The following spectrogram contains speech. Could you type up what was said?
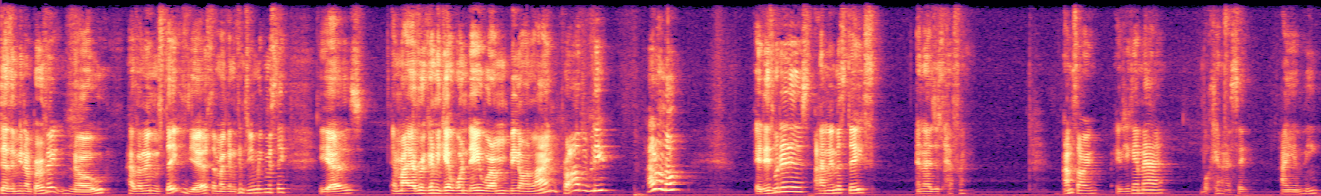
Does it mean I'm perfect? No. Have I made mistakes? Yes. Am I going to continue to make mistakes? Yes. Am I ever going to get one day where I'm going to be online? Probably. I don't know. It is what it is. I made mistakes and I just have fun. I'm sorry. If you get mad, what can I say? I am me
